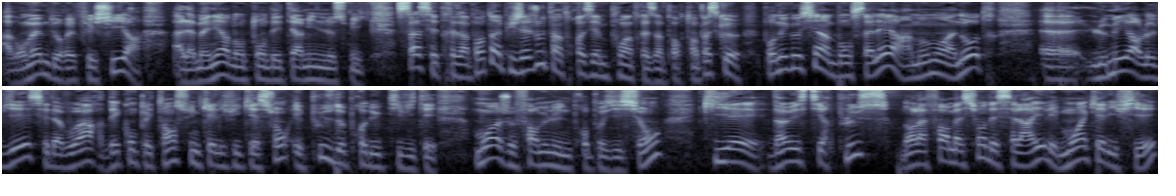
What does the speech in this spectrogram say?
avant même de réfléchir à la manière dont on détermine le SMIC. Ça, c'est très important. Et puis j'ajoute un troisième point très important, parce que pour négocier un bon salaire, à un moment ou à un autre, euh, le meilleur levier, c'est d'avoir des compétences, une qualification et plus de productivité. Moi, je formule une proposition qui est d'investir plus dans la formation des salariés les moins qualifiés,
